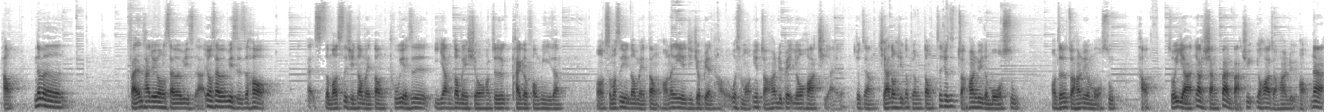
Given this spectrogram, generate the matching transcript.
好，那么反正他就用 Cyberbiz 啊，用 Cyberbiz 之后，什么事情都没动，图也是一样都没修，就是拍个蜂蜜这样。哦，什么事情都没动，哦，那个业绩就变好了。为什么？因为转换率被优化起来了，就这样，其他东西都不用动，这就是转换率的魔术。哦，这是转换率的魔术。好，所以啊，要想办法去优化转换率。哦，那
